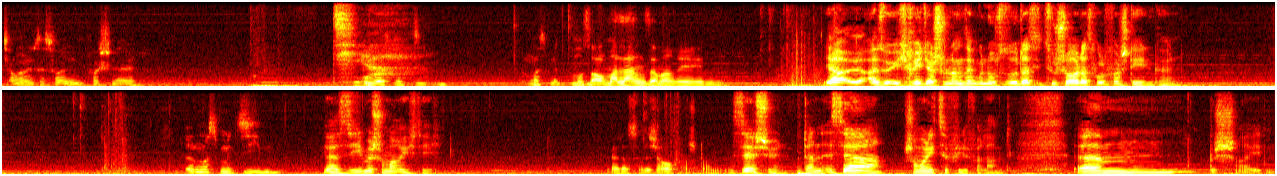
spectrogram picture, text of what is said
Ich auch nicht, das war irgendwie voll schnell. Tja. Irgendwas mit sieben. Irgendwas mit sieben. musst auch mal langsamer reden. Ja, äh, also ich rede ja schon langsam genug, so dass die Zuschauer das wohl verstehen können. Irgendwas mit sieben. Ja, sieben ist schon mal richtig. Ja, das hätte ich auch verstanden. Sehr schön. Dann ist ja schon mal nicht zu viel verlangt. Ähm, bescheiden.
